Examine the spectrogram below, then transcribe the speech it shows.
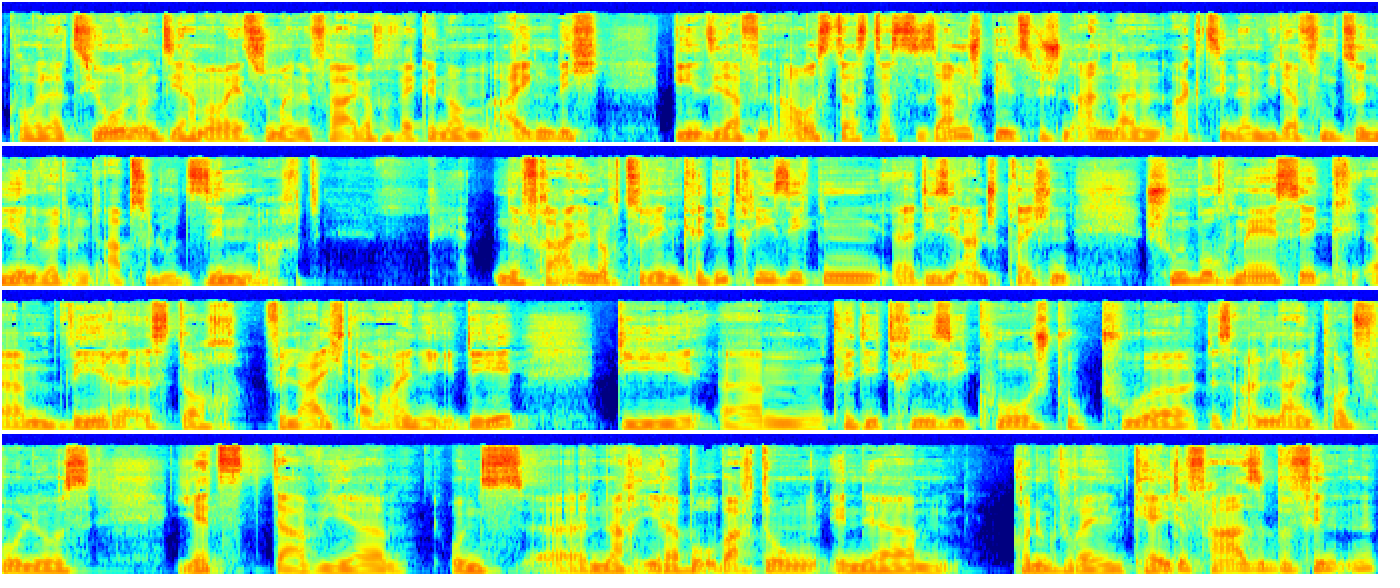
Korrelation und Sie haben aber jetzt schon meine Frage vorweggenommen. Eigentlich gehen Sie davon aus, dass das Zusammenspiel zwischen Anleihen und Aktien dann wieder funktionieren wird und absolut Sinn macht. Eine Frage noch zu den Kreditrisiken, äh, die Sie ansprechen. Schulbuchmäßig ähm, wäre es doch vielleicht auch eine Idee, die ähm, Kreditrisikostruktur des Anleihenportfolios jetzt, da wir uns äh, nach Ihrer Beobachtung in der konjunkturellen Kältephase befinden,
